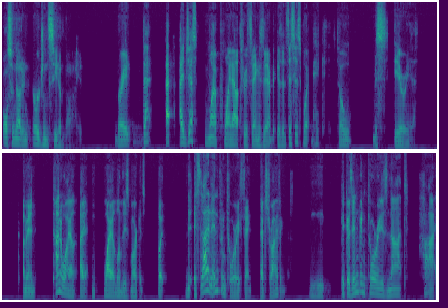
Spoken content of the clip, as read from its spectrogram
also not an urgency to buy it, right? That I, I just want to point out two things there because this is what makes it so mysterious. I mean, kind of why I, why I love these markets, but it's not an inventory thing that's driving this mm-hmm. because inventory is not high.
